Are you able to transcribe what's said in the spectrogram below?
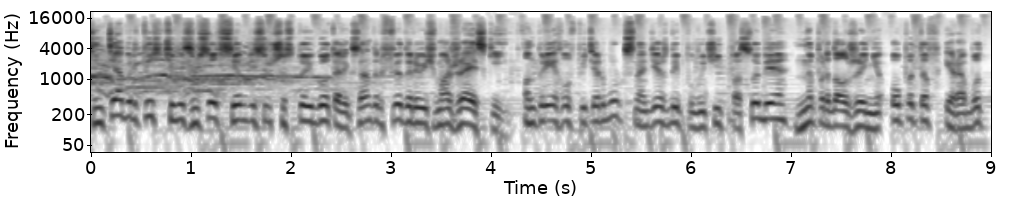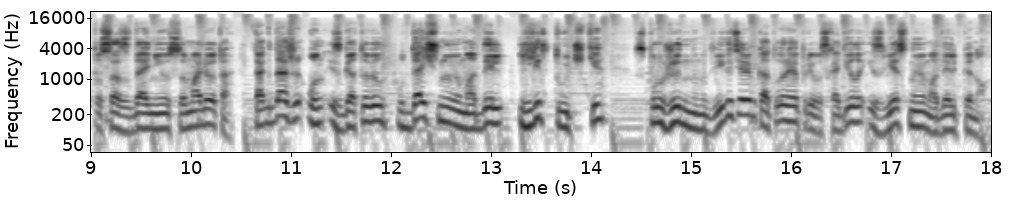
Сентябрь 1876 год. Александр Федорович Можайский. Он приехал в Петербург с надеждой получить пособие на продолжение опытов и работ по созданию самолета. Тогда же он изготовил удачную модель «Летучки», с пружинным двигателем, которая превосходила известную модель Пино.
